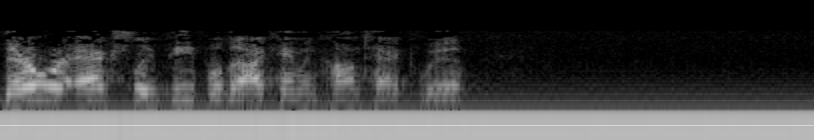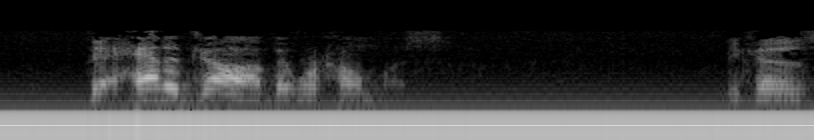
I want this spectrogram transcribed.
There were actually people that I came in contact with that had a job but were homeless because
